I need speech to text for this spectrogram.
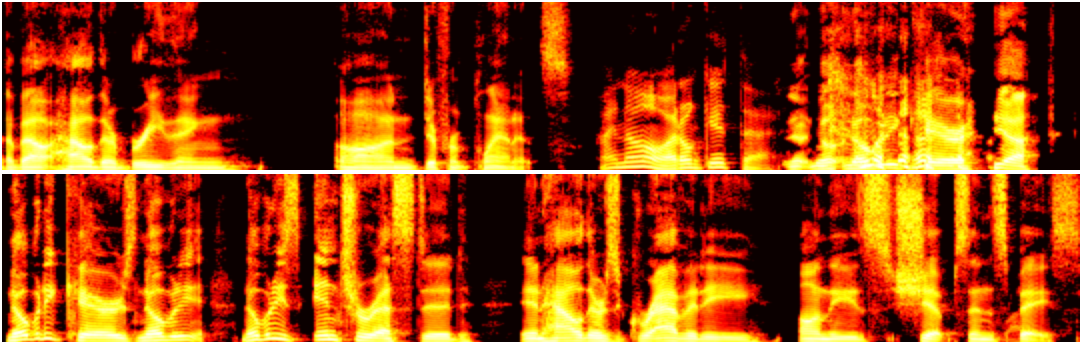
about how they're breathing on different planets. I know. I don't get that. No, no nobody care. Yeah, nobody cares. Nobody, nobody's interested in how there's gravity on these ships in space.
